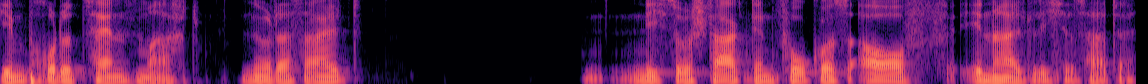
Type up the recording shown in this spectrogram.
die ein Produzent macht. Nur, dass er halt nicht so stark den Fokus auf Inhaltliches hatte.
